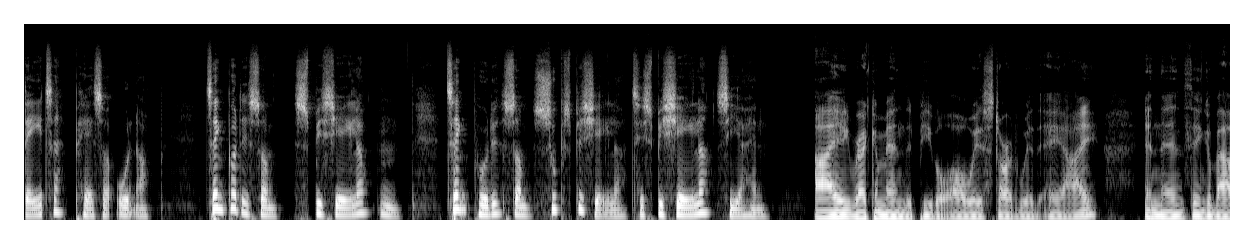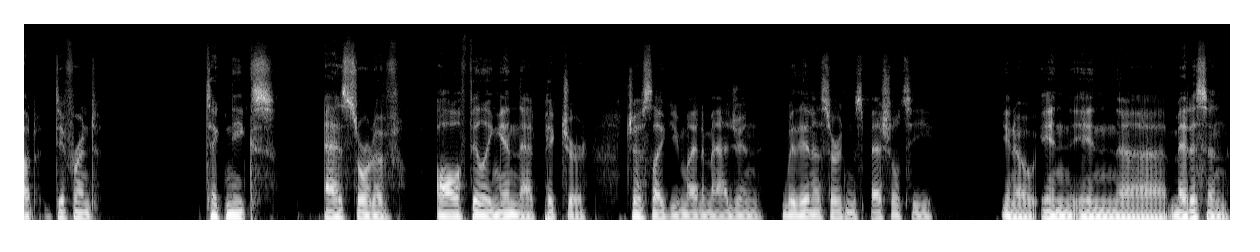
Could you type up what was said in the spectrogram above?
data passer under. Tænk på det som specialer. Mm. Tænk på det som subspecialer til specialer, siger han. I recommend that people always start with AI and then think about different techniques as sort of all filling in that picture, just like you might imagine within a certain specialty you know in in uh, medicine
